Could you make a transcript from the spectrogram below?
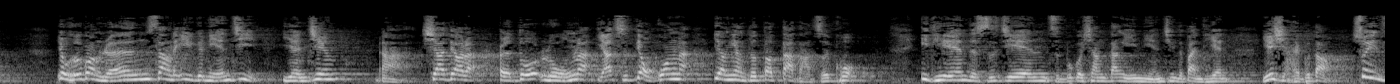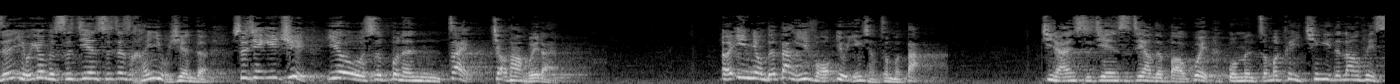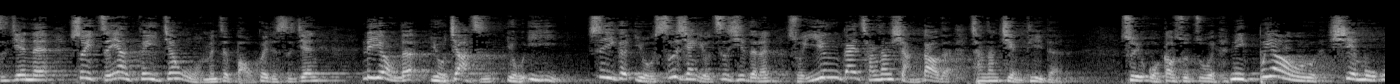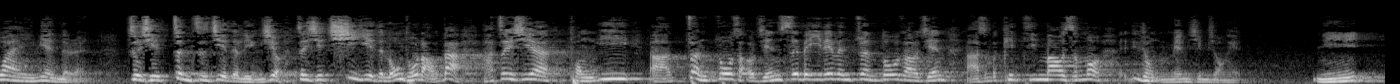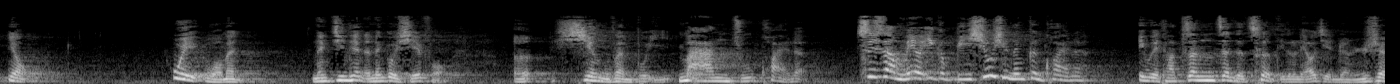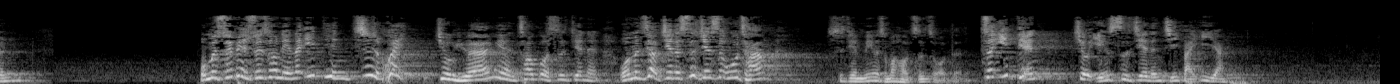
又何况人上了一个年纪，眼睛啊瞎掉了，耳朵聋了，牙齿掉光了，样样都到大打折扣。一天的时间只不过相当于年轻的半天，也许还不到。所以人有用的时间实在是很有限的，时间一去，又是不能再叫他回来。而应用得当与否又影响这么大，既然时间是这样的宝贵，我们怎么可以轻易的浪费时间呢？所以怎样可以将我们这宝贵的时间利用的有价值、有意义，是一个有思想、有志气的人所应该常常想到的、常常警惕的。所以我告诉诸位，你不要羡慕外面的人。这些政治界的领袖，这些企业的龙头老大啊，这些啊统一啊赚多少钱？Seven Eleven 赚多少钱啊？什么 Kitty 猫什么一种免心中的，你要为我们能今天的能够学佛而兴奋不已、满足快乐。实际上，没有一个比修行人更快乐，因为他真正的彻底的了解人生。我们随便随手拈来一点智慧，就远远超过世间人。我们只要觉得世间是无常，世间没有什么好执着的，这一点就赢世间人几百亿啊！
